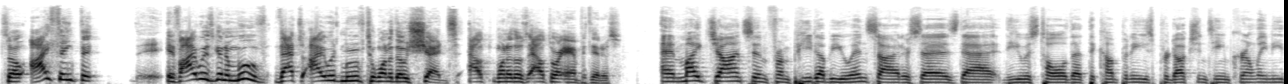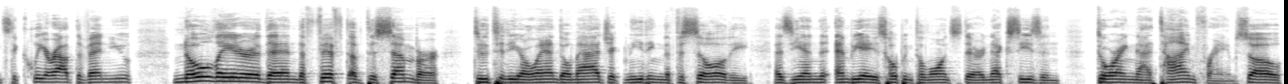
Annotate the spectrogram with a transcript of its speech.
So I think that if I was going to move, that's I would move to one of those sheds, out one of those outdoor amphitheaters. And Mike Johnson from PW Insider says that he was told that the company's production team currently needs to clear out the venue no later than the 5th of December due to the Orlando Magic needing the facility as the NBA is hoping to launch their next season during that time frame. So,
